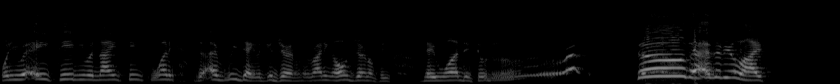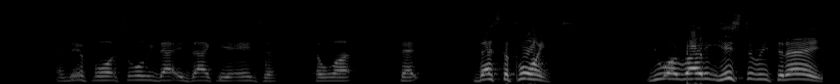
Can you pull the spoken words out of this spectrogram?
when you were 18, you were 19, 20. Every day, like a journal. They're writing a whole journal for you. Day one, day two, till the end of your life. And therefore, Soli that is exactly the answer. That what? That that's the point. You are writing history today.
